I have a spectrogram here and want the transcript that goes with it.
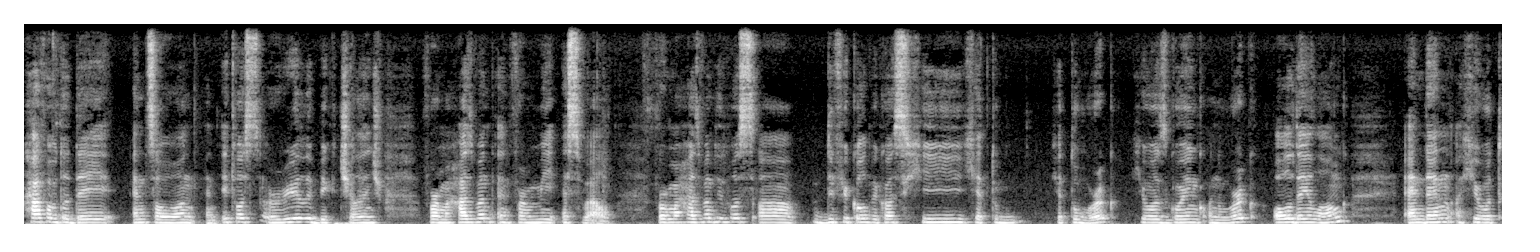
half of the day and so on and it was a really big challenge for my husband and for me as well. For my husband it was uh, difficult because he had to had to work. He was going on work all day long and then he would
